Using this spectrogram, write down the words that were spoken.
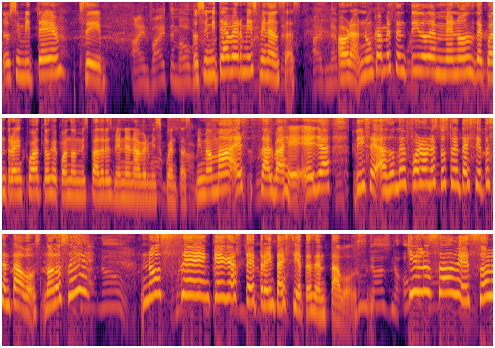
Los invité, sí. Los invité a ver mis finanzas. Ahora, nunca me he sentido de menos de cuatro en cuatro que cuando mis padres vienen a ver mis cuentas. Mi mamá es salvaje. Ella dice, ¿a dónde fueron estos 37 centavos? No lo sé. No sé en qué gasté 37 centavos. ¿Quién lo sabe? Solo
